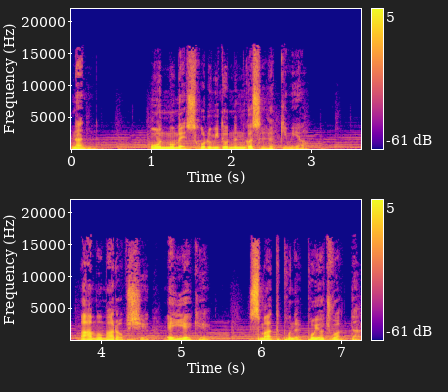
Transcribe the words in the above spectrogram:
난 온몸에 소름이 돋는 것을 느끼며 아무 말 없이 A에게 스마트폰을 보여주었다.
